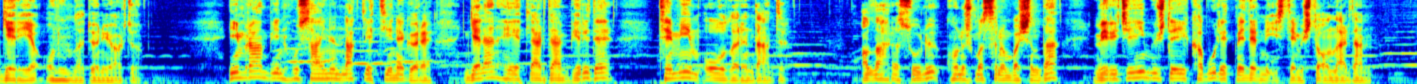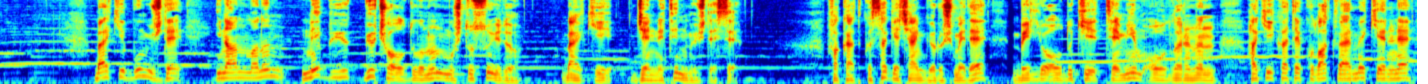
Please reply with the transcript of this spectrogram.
geriye onunla dönüyordu. İmran bin Husayn'ın naklettiğine göre gelen heyetlerden biri de Temim oğullarındandı. Allah Resulü konuşmasının başında vereceği müjdeyi kabul etmelerini istemişti onlardan. Belki bu müjde inanmanın ne büyük güç olduğunun muştusuydu. Belki cennetin müjdesi.'' Fakat kısa geçen görüşmede belli oldu ki Temim oğullarının hakikate kulak vermek yerine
